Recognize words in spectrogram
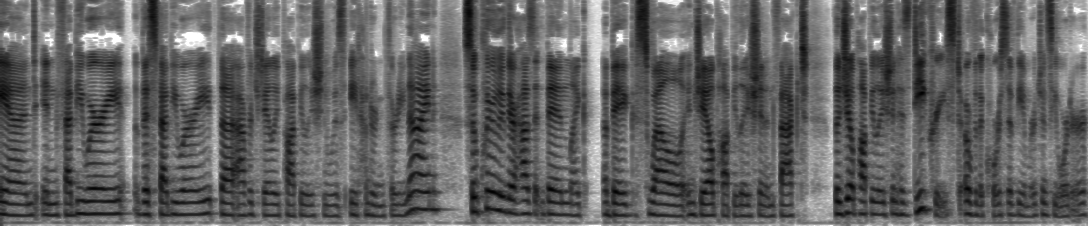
And in February, this February, the average daily population was 839. So clearly there hasn't been like a big swell in jail population. In fact, the jail population has decreased over the course of the emergency order.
